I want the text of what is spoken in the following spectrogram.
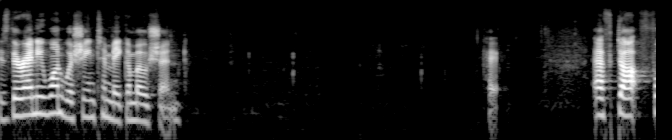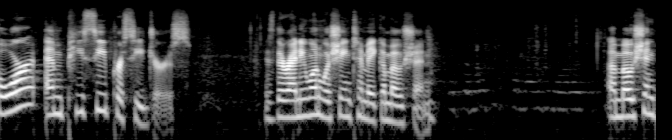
Is there anyone wishing to make a motion? Okay. F dot four, MPC procedures. Is there anyone wishing to make a motion? A motion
